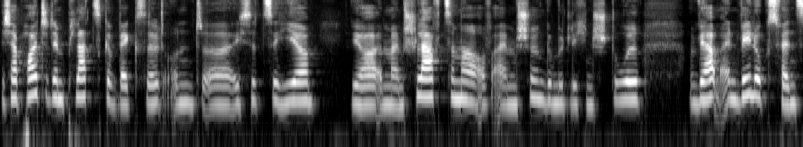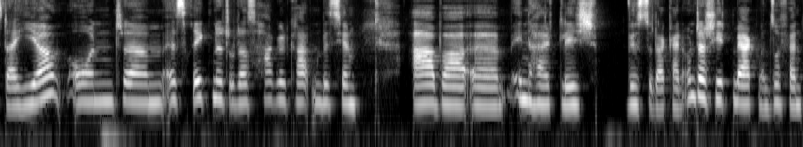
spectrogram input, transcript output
Ich habe heute den Platz gewechselt und äh, ich sitze hier ja in meinem Schlafzimmer auf einem schön gemütlichen Stuhl. Und wir haben ein Velux-Fenster hier und ähm, es regnet oder es hagelt gerade ein bisschen, aber äh, inhaltlich wirst du da keinen Unterschied merken. Insofern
